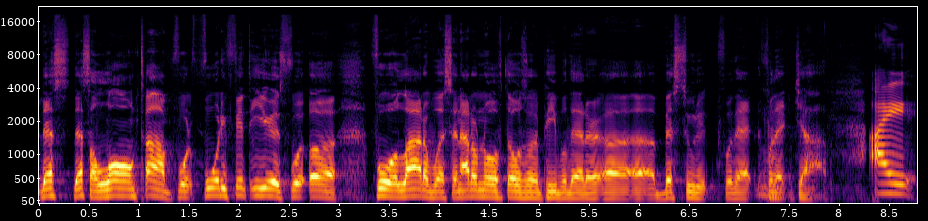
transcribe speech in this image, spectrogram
That's that's a long time for 40, 50 years for uh, for a lot of us, and I don't know if those are the people that are uh, uh, best suited for that for that job. I,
